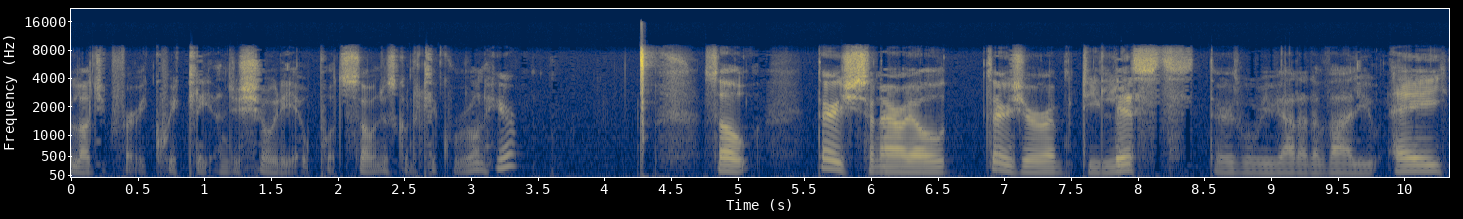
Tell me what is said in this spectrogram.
logic very quickly and just show you the output. So I'm just going to click run here. So there's your scenario. There's your empty list. There's where we've added a value A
